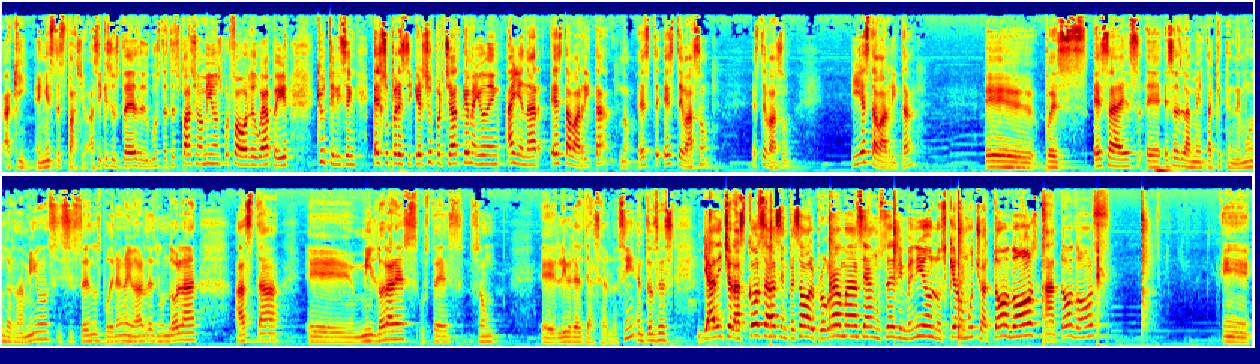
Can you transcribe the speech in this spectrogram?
aquí, en este espacio. Así que si a ustedes les gusta este espacio, amigos, por favor, les voy a pedir que utilicen el super sticker, super chat, que me ayuden a llenar esta barrita, no, este, este vaso, este vaso y esta barrita. Eh, pues esa es, eh, esa es la meta que tenemos, ¿verdad, amigos? Y si ustedes nos podrían ayudar desde un dólar hasta eh, mil dólares, ustedes son eh, libres de hacerlo, ¿sí? Entonces, ya dicho las cosas, empezado el programa, sean ustedes bienvenidos, los quiero mucho a todos, a todos. Eh,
